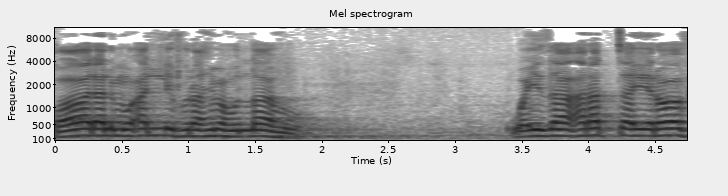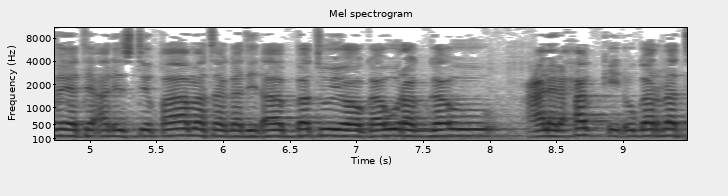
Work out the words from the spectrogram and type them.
قال المؤلف رحمه الله وإذا أردت يروفيت الاستقامة قد الأبت يوكاو رقاو على الحق لقرت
